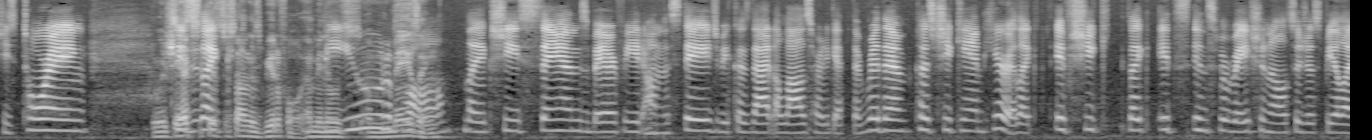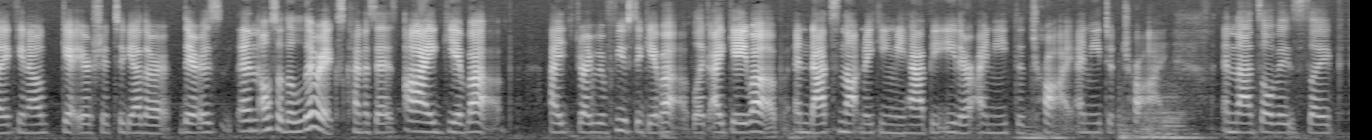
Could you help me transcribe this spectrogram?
she's touring The way she She's, like, the song is beautiful. I mean, it was amazing. like she stands bare feet on the stage because that allows her to get the rhythm because she can't hear it like if she like it's inspirational to just be like you know get your shit together. There is and also the lyrics kind of says i give up. I, I refuse to give up. Like i gave up and that's not making me happy either. I need to try. I need to try. And that's always like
